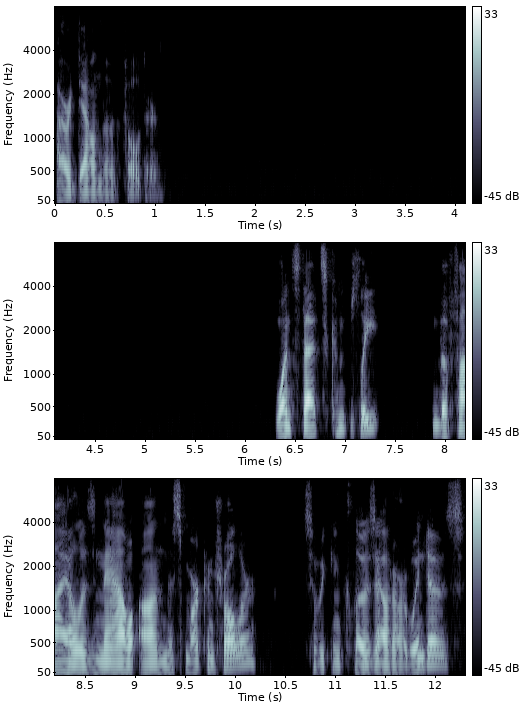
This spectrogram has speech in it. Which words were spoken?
our download folder. Once that's complete, the file is now on the smart controller, so we can close out our windows,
